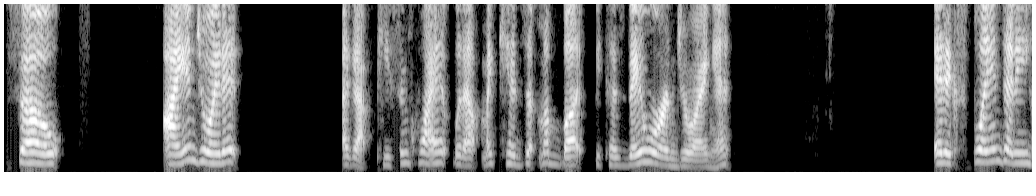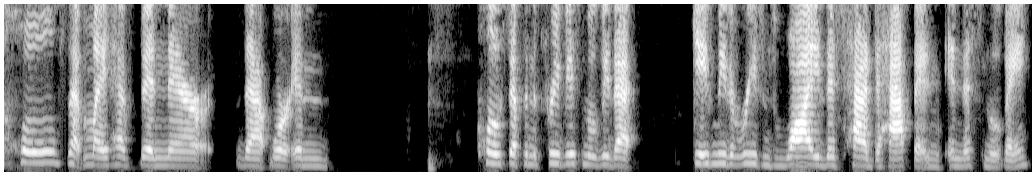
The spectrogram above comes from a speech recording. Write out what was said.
So I enjoyed it. I got peace and quiet without my kids at my butt because they were enjoying it. It explained any holes that might have been there that were in closed up in the previous movie that gave me the reasons why this had to happen in this movie.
